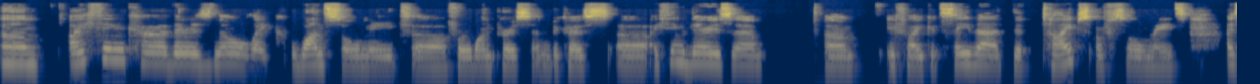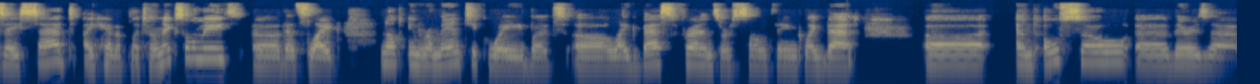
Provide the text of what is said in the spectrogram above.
Um, I think uh, there is no like one soulmate uh, for one person because uh, I think there is a, um, if I could say that, the types of soulmates. As I said, I have a platonic soulmate uh, that's like not in romantic way, but uh, like best friends or something like that. Uh, and also uh, there is a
